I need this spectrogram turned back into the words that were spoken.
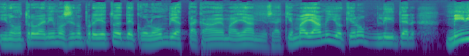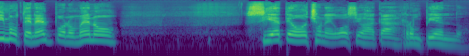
y nosotros venimos haciendo proyectos desde Colombia hasta acá de Miami. O sea, aquí en Miami yo quiero literal, mínimo tener por lo menos siete o ocho negocios acá rompiendo.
